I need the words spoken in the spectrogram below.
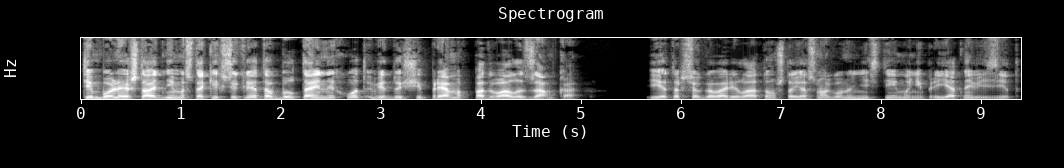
Тем более, что одним из таких секретов был тайный ход, ведущий прямо в подвалы замка. И это все говорило о том, что я смогу нанести ему неприятный визит.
